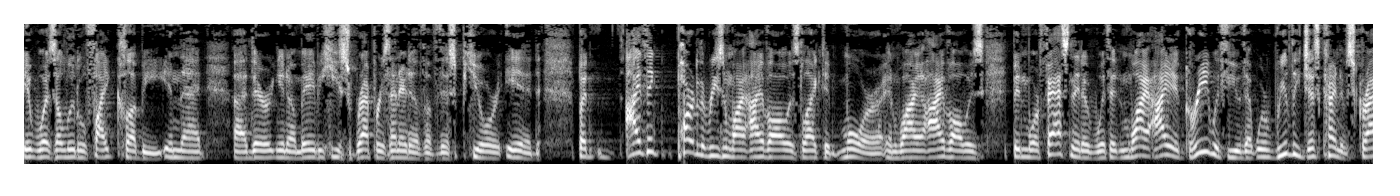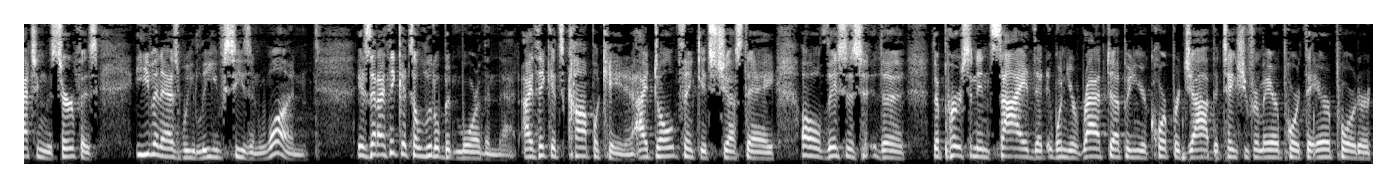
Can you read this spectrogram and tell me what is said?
it was a little Fight Clubby in that uh, there, you know, maybe he's representative of this pure id. But I think part of the reason why I've always liked it more and why I've always been more fascinated with it and why I agree with you that we're really just kind of scratching the surface, even as we leave season one, is that I think it's a little bit more than that. I think it's complicated. I don't think it's just a oh, this is the the person inside that when you're wrapped up in your corporate job that takes you from airport to airport or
